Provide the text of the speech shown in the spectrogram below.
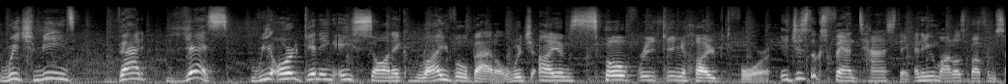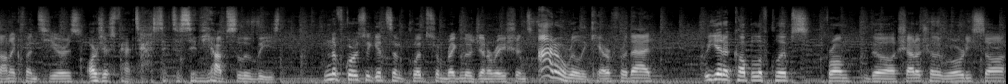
which means that, yes, we are getting a Sonic rival battle, which I am so freaking hyped for. It just looks fantastic, and the new models bought from Sonic Frontiers are just fantastic to say the absolute least. And of course we get some clips from regular generations, I don't really care for that. We get a couple of clips from the Shadow trailer we already saw,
